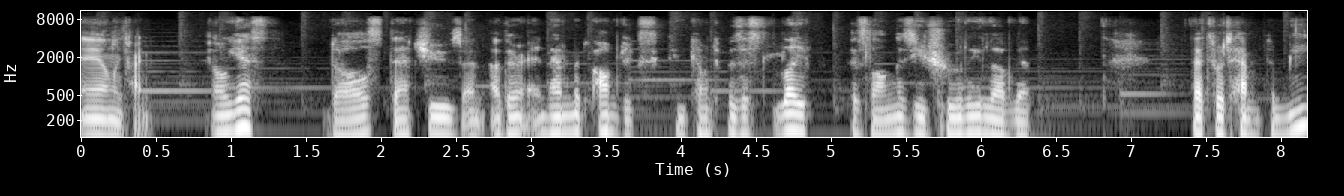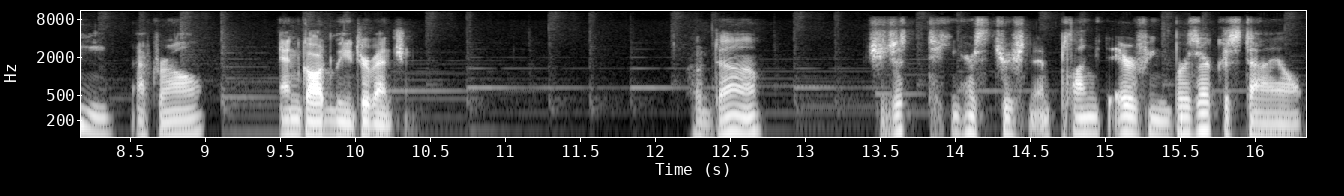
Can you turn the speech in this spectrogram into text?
and kind. Oh yes, dolls, statues, and other inanimate objects can come to possess life as long as you truly love them. That's what happened to me, after all, and godly intervention. Oh duh. She's just taking her situation and applying it to everything Berserker style.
